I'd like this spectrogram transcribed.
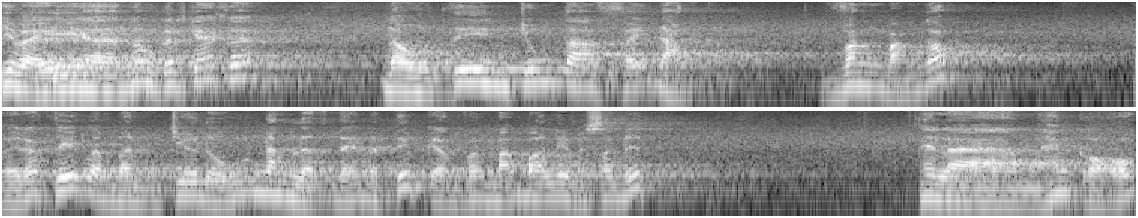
Như vậy à, nói một cách khác đó đầu tiên chúng ta phải đọc văn bản gốc. Rồi rất tiếc là mình chưa đủ năng lực để mà tiếp cận văn bản Bali và Sanskrit. Hay là Hán cổ,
